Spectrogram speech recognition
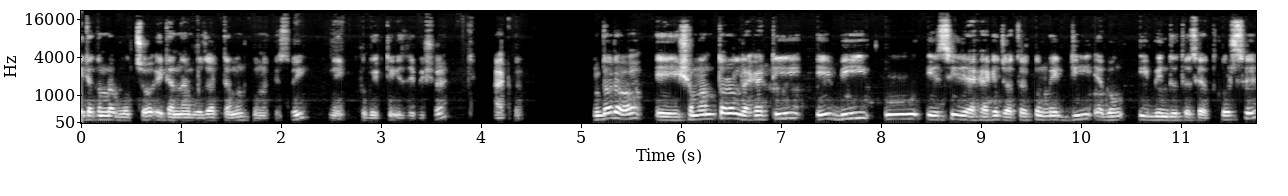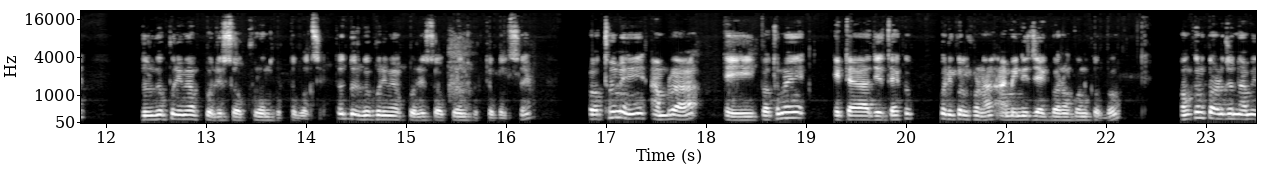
এটা তোমরা বুঝছ, এটা না বোঝার তেমন কোনো কিছুই নেই। খুব একটি ইজি বিষয়। আঁকবে ধরো, এই সমান্তরাল রেখাটি এ বি ও এসি রেখাকে যথাক্রমে ডি এবং ই বিন্দুতে ছেদ করছে। দৈর্ঘ্য পরিমাপ করে চোখ পূরণ করতে বলছে। তো দৈর্ঘ্য পরিমাপ করে চোখ পূরণ করতে বলছে। প্রথমে আমরা এই, প্রথমে এটা যেহেতু একক পরিকল্পনা, আমি নিজে একবার অঙ্কন করব। অঙ্কন করার জন্য আমি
